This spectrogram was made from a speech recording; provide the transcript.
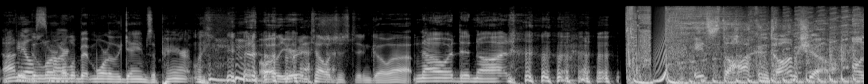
I need Feel to learn a little bit more of the games, apparently. oh, your intelligence didn't go up. no, it did not. It's the Hawk and Tom Show on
